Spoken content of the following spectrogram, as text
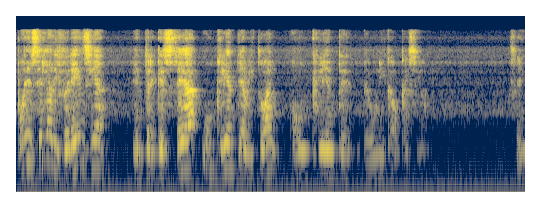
puede ser la diferencia entre que sea un cliente habitual o un cliente de única ocasión. ¿Sí?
